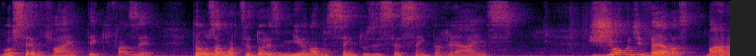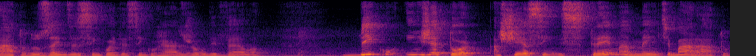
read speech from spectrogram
você vai ter que fazer. Então os amortecedores 1.960 reais. Jogo de velas, barato, 255 reais o jogo de vela. Bico injetor, achei assim extremamente barato.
